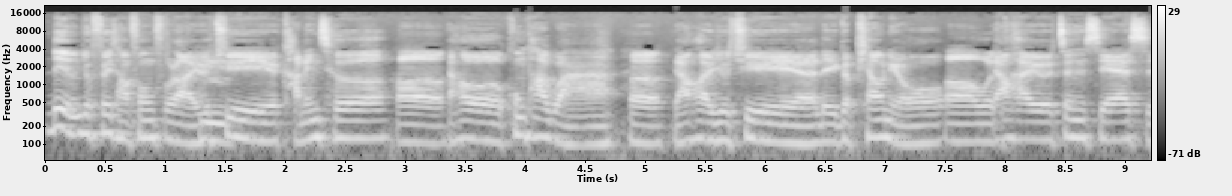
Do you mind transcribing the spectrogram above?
内容就非常丰富了，有去卡丁车。啊，然后空趴馆，嗯，然后还有就去那个漂流，啊，我，然后还有真 CS。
